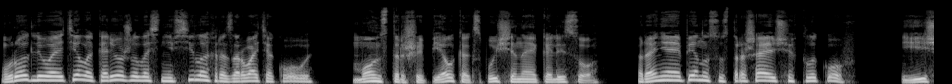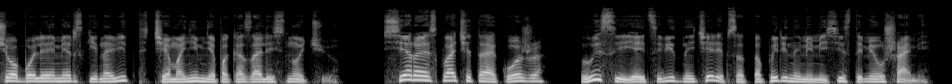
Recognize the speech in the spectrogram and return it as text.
Уродливое тело корежилось не в силах разорвать оковы. Монстр шипел, как спущенное колесо, роняя пену с устрашающих клыков. И еще более мерзкий на вид, чем они мне показались ночью. Серая складчатая кожа, лысый яйцевидный череп с оттопыренными мясистыми ушами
